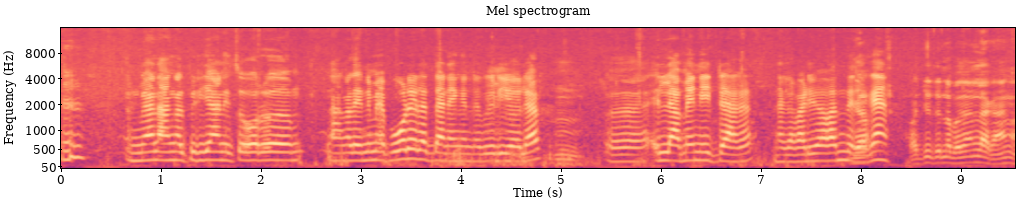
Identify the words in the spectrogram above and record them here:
உண்மையாக நாங்கள் பிரியாணி சோறு நாங்கள் இனிமேல் போடையில தானேங்க இந்த வீடியோவில் எல்லாமே நீட்டாக நல்ல வடிவாக வந்திருக்கேன் வச்சு தின்ன பதினால காங்க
